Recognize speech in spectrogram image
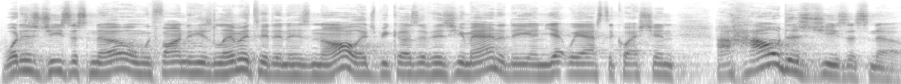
What does Jesus know? And we find that he's limited in his knowledge because of his humanity. And yet we ask the question uh, how does Jesus know?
